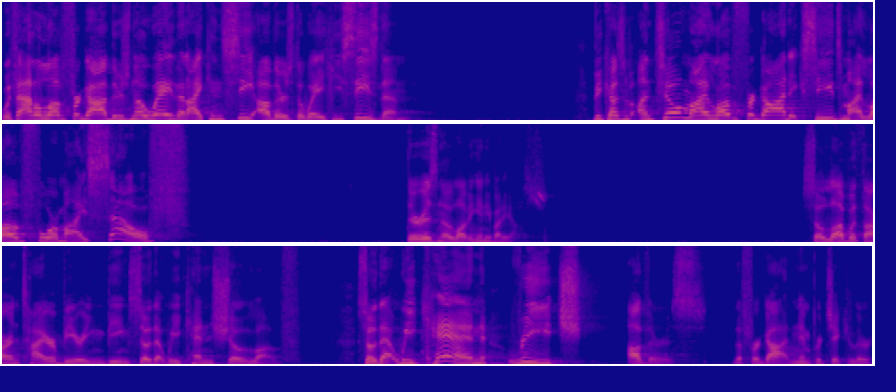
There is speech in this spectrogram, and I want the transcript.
Without a love for God, there's no way that I can see others the way He sees them. Because until my love for God exceeds my love for myself, there is no loving anybody else. So, love with our entire being, being so that we can show love so that we can reach others, the forgotten in particular,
